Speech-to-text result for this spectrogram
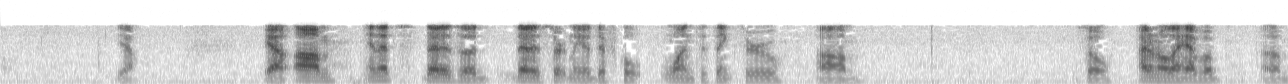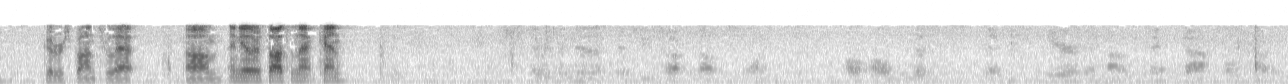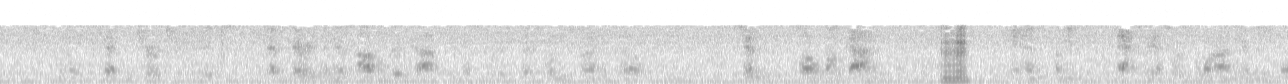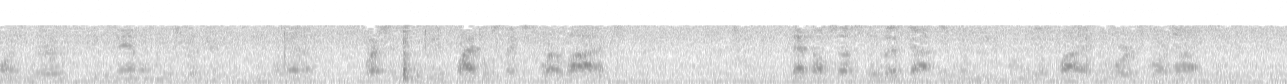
own teaching. yeah, yeah. Um, and that's that is a that is certainly a difficult one to think through. Um, so I don't know that I have a, a good response for that. Um, any other thoughts on that, Ken? everything that, that you talked about this morning, all, all the lists that you hear and how to protect the gospel, how to, you know, protect the church, it's, that, everything is how to live godly. That's what, it- that's what he's trying to tell Timothy. It's all about godliness. Mm-hmm. And, I mean, actually, that's what's going on here this morning. We're examining the scriptures, and people have questions, those things to our lives. That helps us to live godly when we, when we apply the word to our lives.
